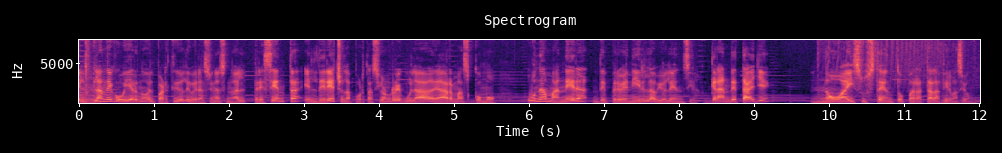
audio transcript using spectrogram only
El plan de gobierno del Partido Liberación Nacional presenta el derecho a la aportación regulada de armas como una manera de prevenir la violencia. Gran detalle, no hay sustento para tal afirmación.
